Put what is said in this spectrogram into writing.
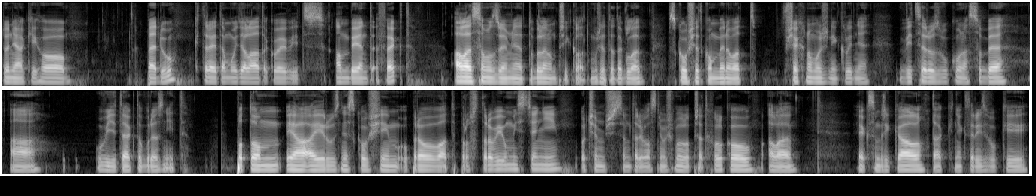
do nějakého pedu, který tam udělá takový víc ambient efekt. Ale samozřejmě to byl jenom příklad. Můžete takhle zkoušet kombinovat všechno možný klidně. Více rozvuku na sobě a uvidíte, jak to bude znít. Potom já i různě zkouším upravovat prostorové umístění, o čemž jsem tady vlastně už mluvil před chvilkou, ale jak jsem říkal, tak některé zvuky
